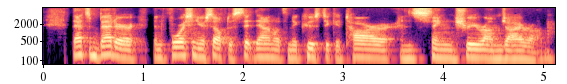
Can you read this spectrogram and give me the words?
that's better than forcing yourself to sit down with an acoustic guitar and sing Sri Ram Jai Ram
